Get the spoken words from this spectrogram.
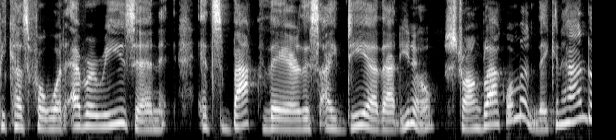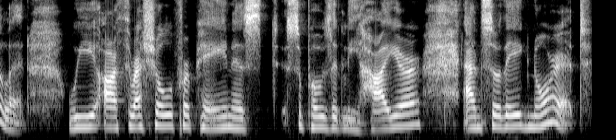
because for whatever reason, it's back there, this idea that, you know, strong black woman, they can handle it. We, our threshold for pain is supposedly higher. And so they ignore it.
